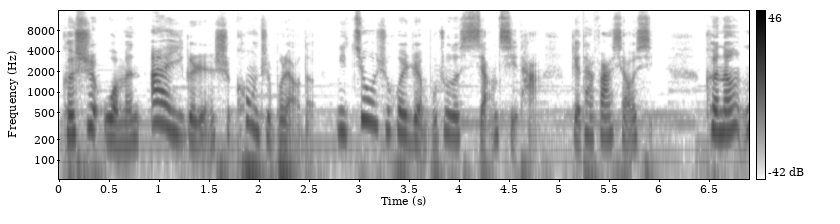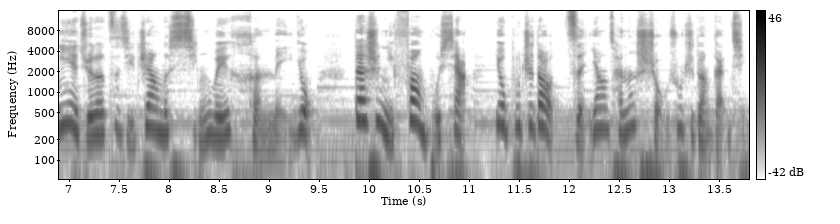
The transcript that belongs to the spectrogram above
可是我们爱一个人是控制不了的，你就是会忍不住的想起他，给他发消息。可能你也觉得自己这样的行为很没用，但是你放不下，又不知道怎样才能守住这段感情。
